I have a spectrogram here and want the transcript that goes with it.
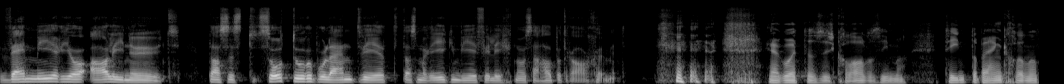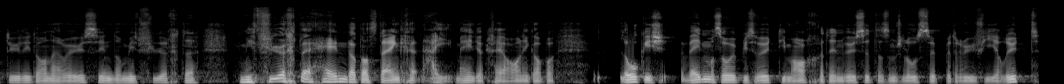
wenn wir ja alle nicht dass es so turbulent wird, dass wir irgendwie vielleicht noch selber drankommen. ja gut, das ist klar, dass immer die Hinterbänkler natürlich da nervös sind und mit feuchten, mit feuchten Händen das denken, nein, wir haben ja keine Ahnung, aber logisch, wenn man so etwas machen will, dann wissen das am Schluss etwa drei, vier Leute.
